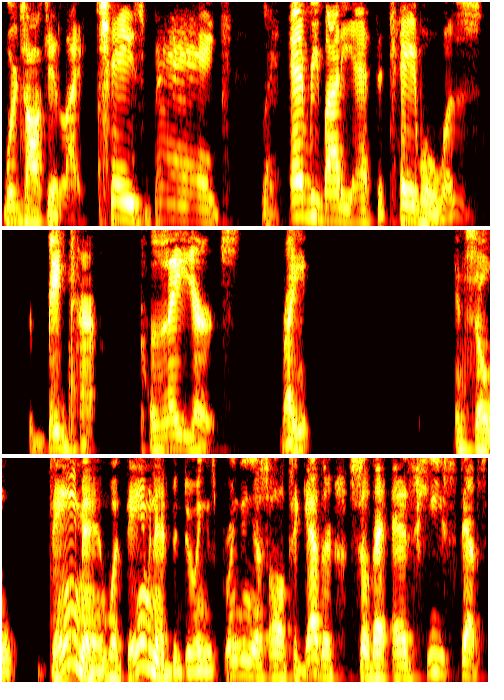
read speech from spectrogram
we're talking like Chase Bank. Like everybody at the table was big time players, right? And so Damon, what Damon had been doing is bringing us all together so that as he steps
